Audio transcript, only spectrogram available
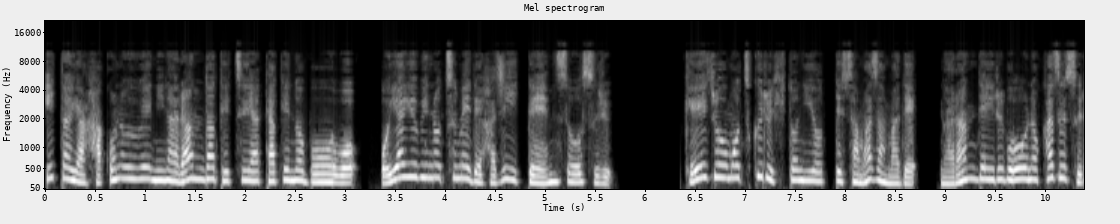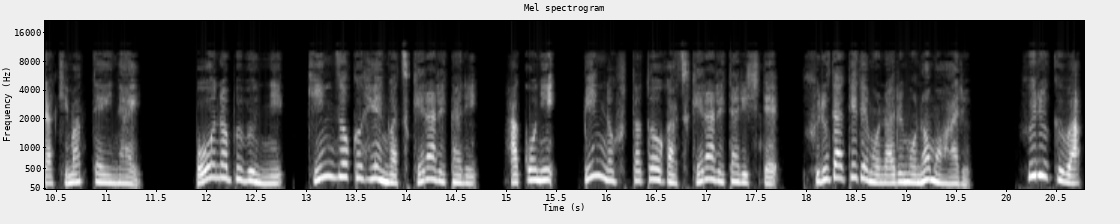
板や箱の上に並んだ鉄や竹の棒を親指の爪で弾いて演奏する。形状も作る人によって様々で、並んでいる棒の数すら決まっていない。棒の部分に金属片が付けられたり、箱に瓶の蓋等が付けられたりして、振るだけでも鳴るものもある。古くは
